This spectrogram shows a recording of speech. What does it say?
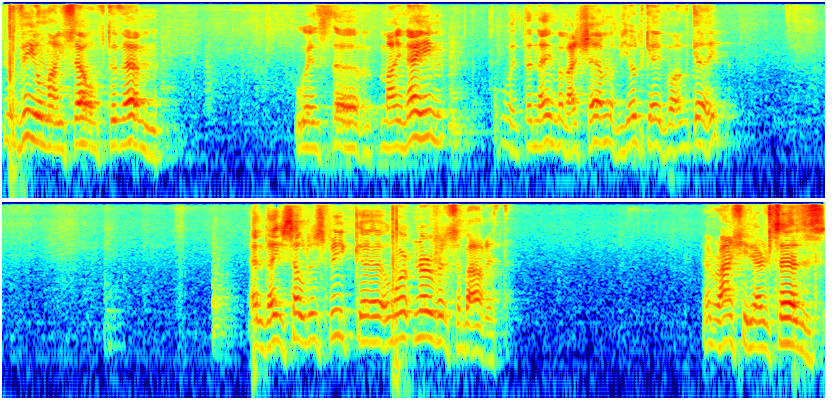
reveal myself to them with uh, my name, with the name of Hashem, of Yudke Vovke. And they, so to speak, uh, weren't nervous about it. Rashi there says,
